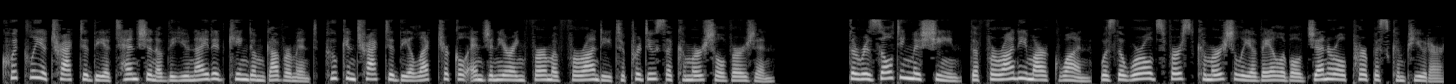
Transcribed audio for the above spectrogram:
quickly attracted the attention of the United Kingdom government, who contracted the electrical engineering firm of Ferranti to produce a commercial version. The resulting machine, the Ferranti Mark I, was the world's first commercially available general-purpose computer.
